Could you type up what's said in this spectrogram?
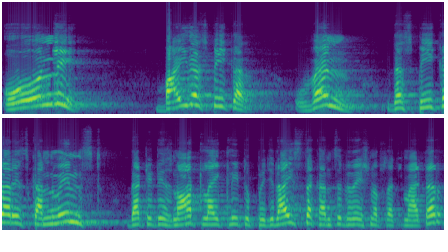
only by the speaker when the speaker is convinced that it is not likely to prejudice the consideration of such matter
